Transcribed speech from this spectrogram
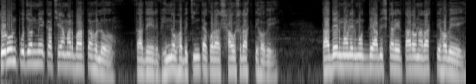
তরুণ প্রজন্মের কাছে আমার বার্তা হলো, তাদের ভিন্নভাবে চিন্তা করার সাহস রাখতে হবে। তাদের মনের মধ্যে আবিষ্কারের তাড়না রাখতে হবে।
